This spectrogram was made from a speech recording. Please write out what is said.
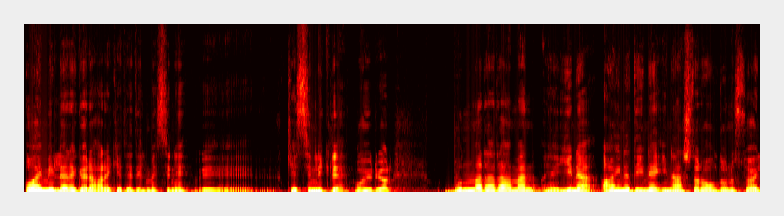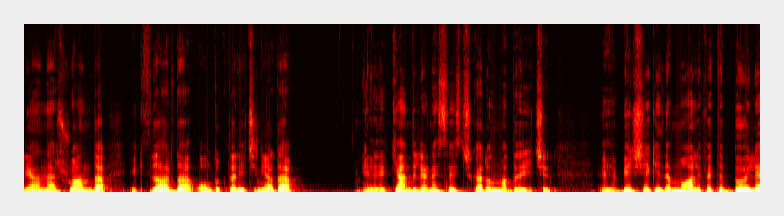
O emirlere göre hareket edilmesini e, kesinlikle buyuruyor. Bunlara rağmen e, yine aynı dine inançları olduğunu söyleyenler şu anda iktidarda oldukları için ya da e, kendilerine ses çıkarılmadığı için e, bir şekilde muhalefete böyle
